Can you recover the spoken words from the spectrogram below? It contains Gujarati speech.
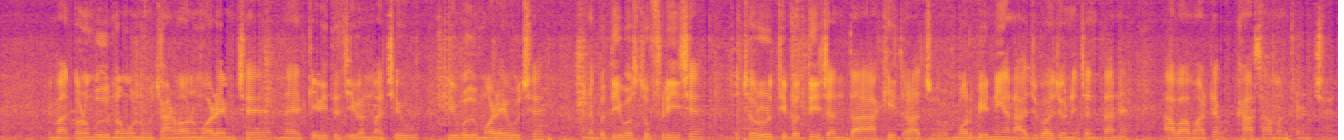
એમાં ઘણું બધું નવું નવું જાણવાનું મળે એમ છે ને કેવી રીતે જીવનમાં જીવવું, એવું બધું મળે એવું છે અને બધી વસ્તુ ફ્રી છે. તો જરૂરથી બધી જનતા, આખી મોરબીની અને આજુબાજુની જનતાને આવવા માટે ખાસ આમંત્રણ છે.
